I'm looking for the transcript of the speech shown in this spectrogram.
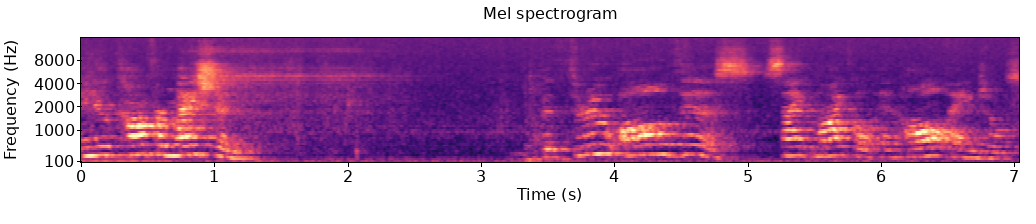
and your confirmation. But through all this, St. Michael and all angels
